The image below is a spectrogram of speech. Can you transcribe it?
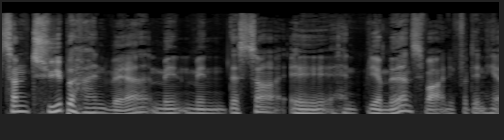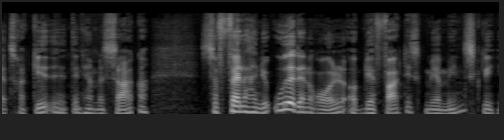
sådan en type har han været, men, men da så øh, han bliver medansvarlig for den her tragedie, den her massakre, så falder han jo ud af den rolle og bliver faktisk mere menneskelig.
